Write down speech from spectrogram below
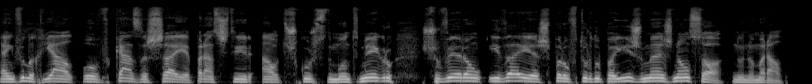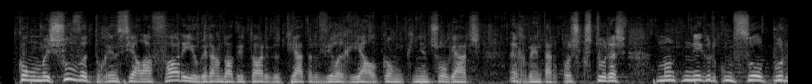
em Vila Real houve casa cheia para assistir ao discurso de Montenegro. Choveram ideias para o futuro do país, mas não só no Namaral. Com uma chuva torrencial lá fora e o grande auditório do Teatro de Vila Real com 500 lugares a rebentar pelas costuras, Montenegro começou por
